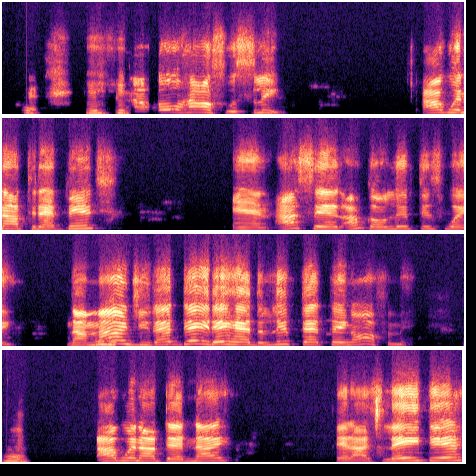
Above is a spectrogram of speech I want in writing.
and the whole house was asleep. I went out to that bench and I said, I'm gonna lift this weight. Now, mind you, that day they had to lift that thing off of me. Hmm. I went out that night and I laid there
